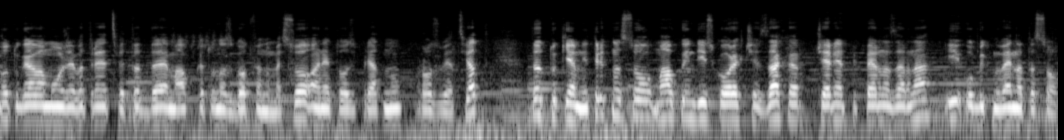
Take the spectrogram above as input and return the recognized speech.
но тогава може вътре цветът да е малко като на сготвено месо, а не този приятно розовия цвят. Та, тук имам нитритна сол, малко индийско орехче, захар, черният пипер на зърна и обикновената сол.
